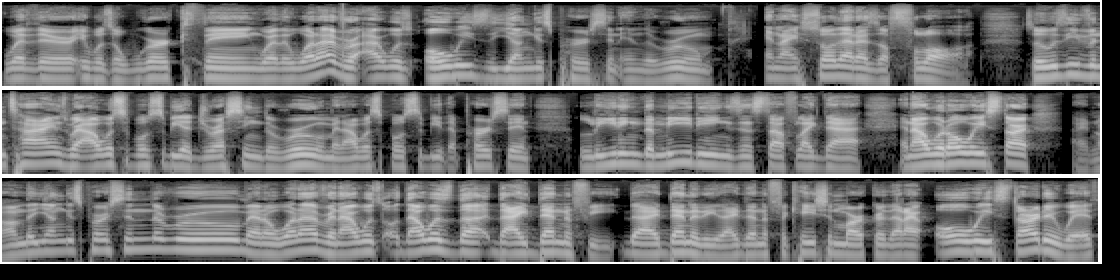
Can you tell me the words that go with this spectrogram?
whether it was a work thing, whether whatever, I was always the youngest person in the room. And I saw that as a flaw. So it was even times where I was supposed to be addressing the room and I was supposed to be the person leading the meetings and stuff like that. And I would always start, I know I'm the youngest person in the room and whatever. And I was, that was the, the identity, the identity, the identification marker that I always started with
